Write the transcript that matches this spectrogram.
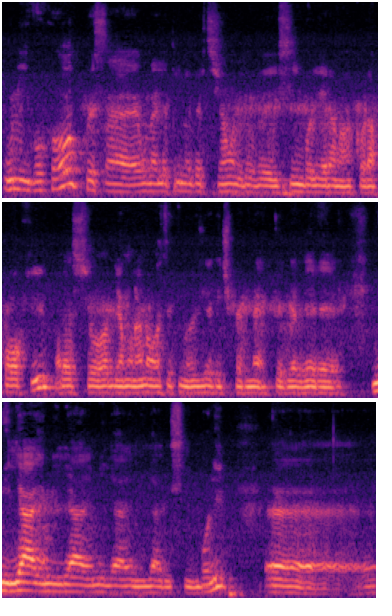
univoco, questa è una delle prime versioni dove i simboli erano ancora pochi, adesso abbiamo una nuova tecnologia che ci permette di avere migliaia e migliaia e migliaia e migliaia di simboli. Eh,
